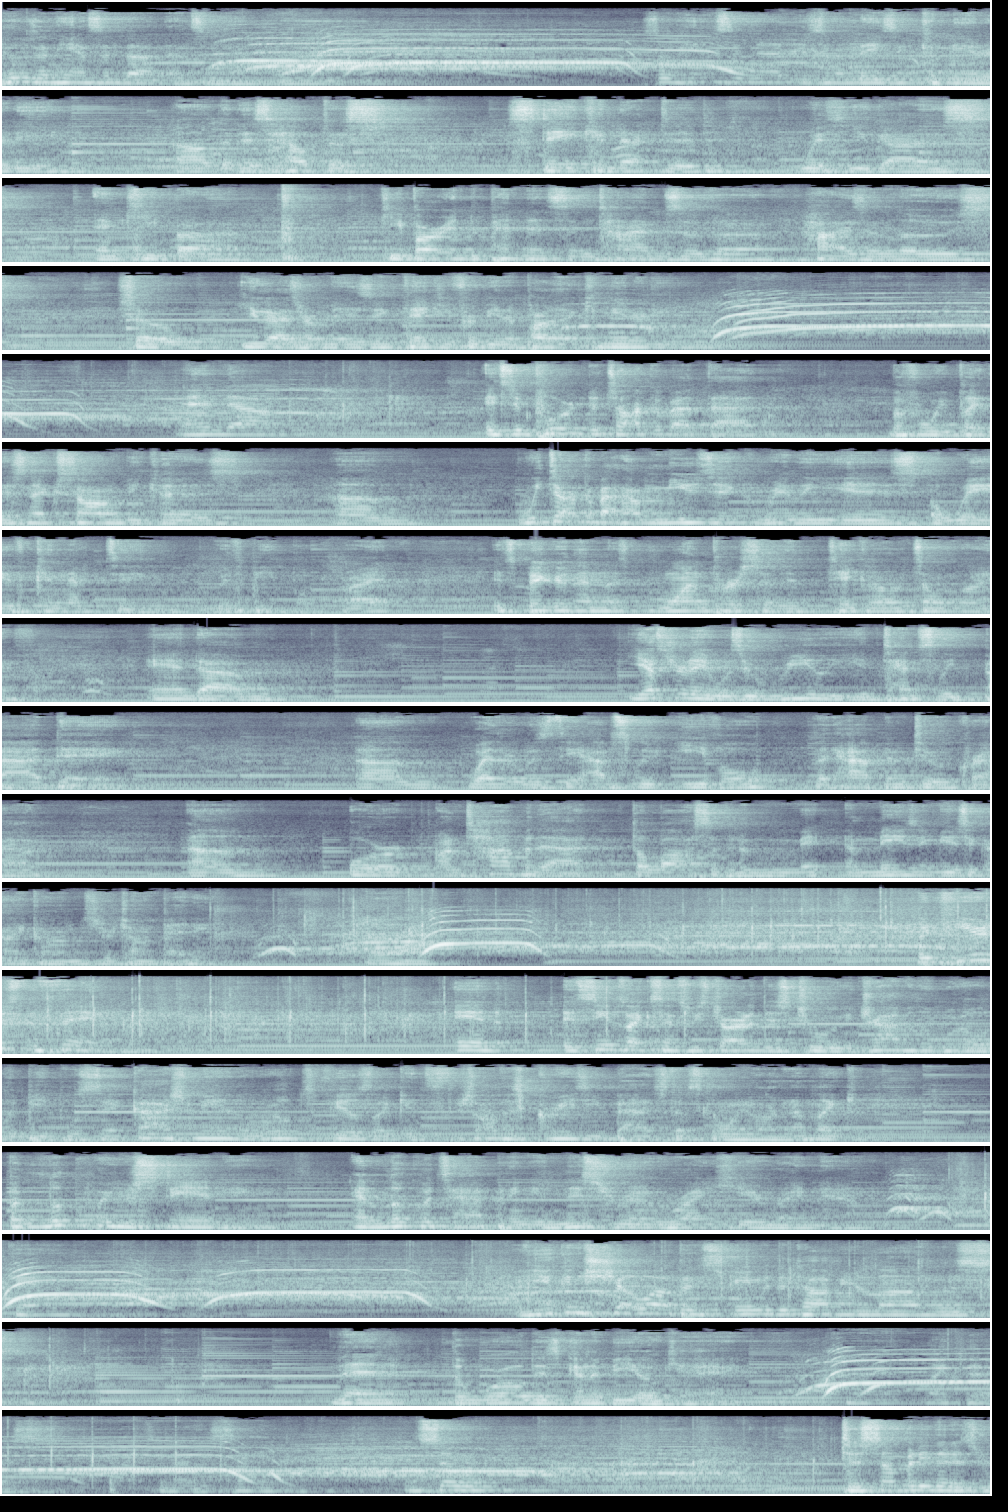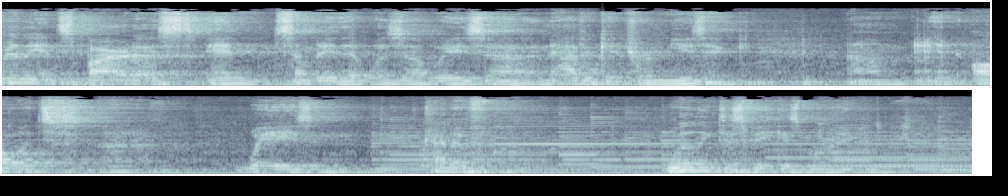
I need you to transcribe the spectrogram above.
Who's in tonight? So Hanson.net is an amazing community uh, that has helped us stay connected with you guys and keep uh, keep our independence in times of uh, highs and lows. So you guys are amazing. Thank you for being a part of that community. And um, it's important to talk about that before we play this next song because um, we talk about how music really is a way of connecting with people, right? It's bigger than one person to take on its own life. And um, yesterday was a really intensely bad day. Um, whether it was the absolute evil that happened to a crowd, um, or on top of that, the loss of an ama- amazing music icon, Mr. Tom Petty. Um, but here's the thing, and it seems like since we started this tour, we travel the world and people say, gosh man, the world feels like it's, there's all this crazy bad stuff's going on. And I'm like, but look where you're standing and look what's happening in this room right here, right now. Okay? If you can show up and scream at the top of your lungs, then the world is gonna be okay. Like this. And so, to somebody that has really inspired us and somebody that was always uh, an advocate for music um, in all its uh, ways and kind of willing to speak his mind.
